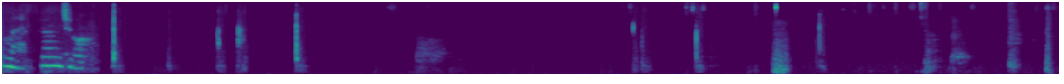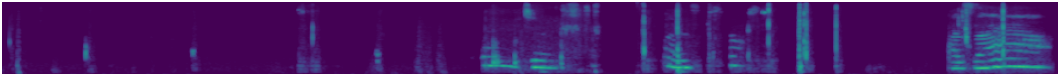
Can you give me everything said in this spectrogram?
messenger. Messenger. Azam.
